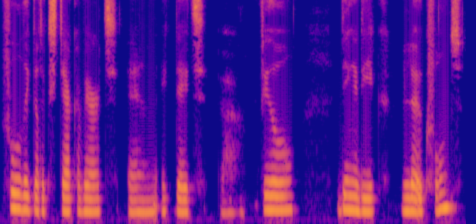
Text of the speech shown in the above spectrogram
voelde ik dat ik sterker werd. En ik deed uh, veel dingen die ik leuk vond.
